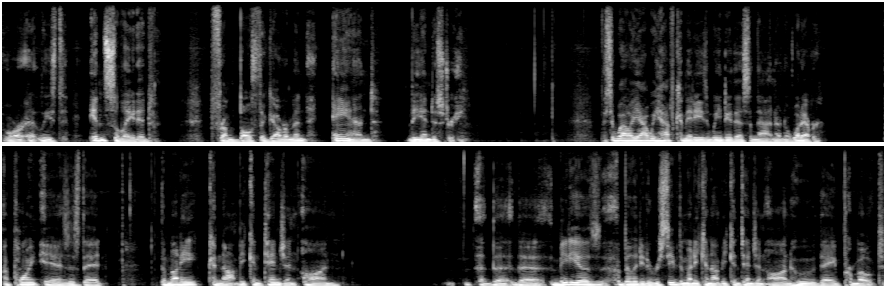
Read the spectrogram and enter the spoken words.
or at least insulated from both the government and the industry. They said, well, yeah, we have committees we do this and that. And whatever. My point is, is that the money cannot be contingent on the, the media's ability to receive the money cannot be contingent on who they promote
